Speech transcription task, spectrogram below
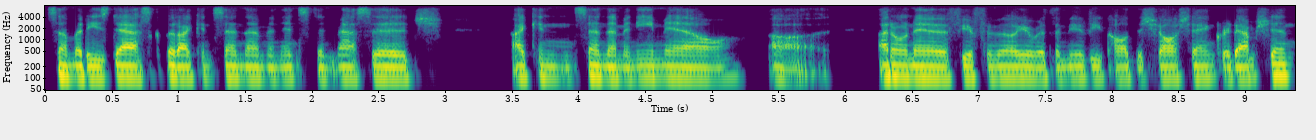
somebody's desk, but I can send them an instant message. I can send them an email. Uh, I don't know if you're familiar with a movie called The Shawshank Redemption.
